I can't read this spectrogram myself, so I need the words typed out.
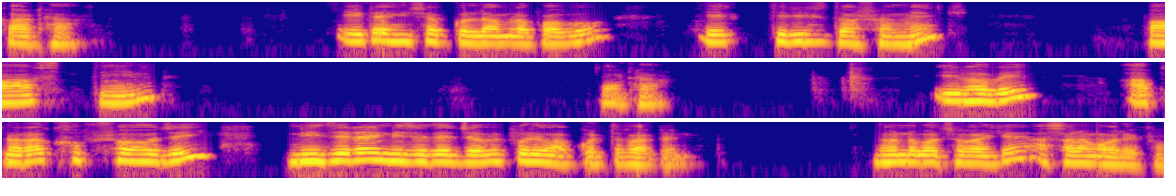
কাঠা। এটা হিসাব করলে আমরা পাবো একত্রিশ দশমিক পাঁচ তিন কাঠা এভাবেই আপনারা খুব সহজেই নিজেরাই নিজেদের জমি পরিমাপ করতে পারবেন। ধন্যবাদ সবাইকে। আসসালামু আলাইকুম।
